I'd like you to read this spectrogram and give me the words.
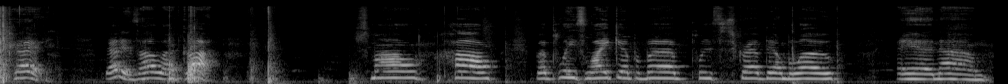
Okay, that is all I got. Small haul, but please like up above, please subscribe down below, and um,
